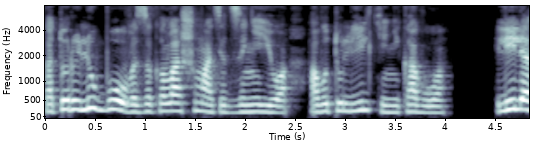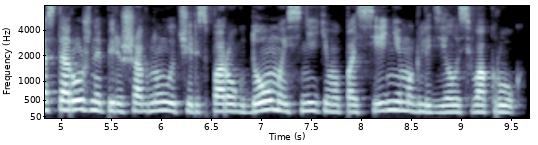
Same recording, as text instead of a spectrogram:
который любого заколошматит за нее, а вот у Лильки никого. Лиля осторожно перешагнула через порог дома и с неким опасением огляделась вокруг.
